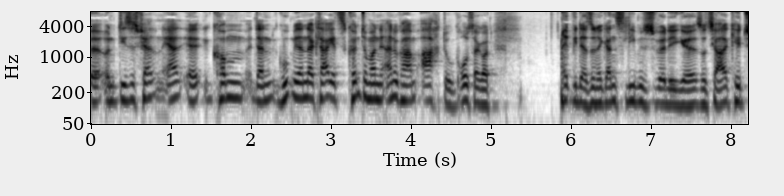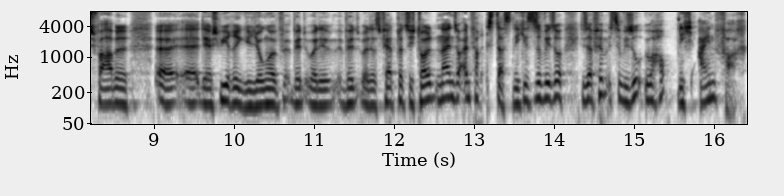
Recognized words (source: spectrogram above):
äh, und dieses Pferd und er äh, kommen dann gut miteinander klar. Jetzt könnte man den Eindruck haben, ach du großer Gott, wieder so eine ganz liebenswürdige Sozialkitsch-Fabel, äh, äh, der schwierige Junge wird über, den, wird über das Pferd plötzlich toll. Nein, so einfach ist das nicht. Es ist sowieso, dieser Film ist sowieso überhaupt nicht einfach,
